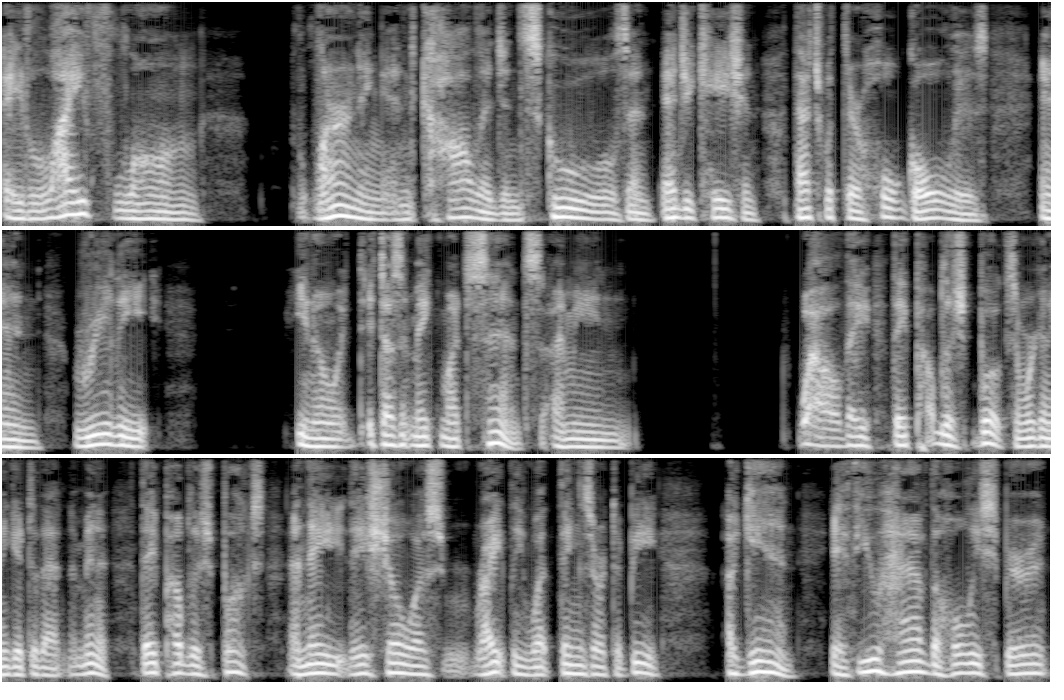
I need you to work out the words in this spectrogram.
a lifelong learning and college and schools and education. That's what their whole goal is. And really, you know, it, it doesn't make much sense. I mean, well, they, they publish books and we're going to get to that in a minute. They publish books and they, they show us rightly what things are to be. Again, if you have the Holy Spirit,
